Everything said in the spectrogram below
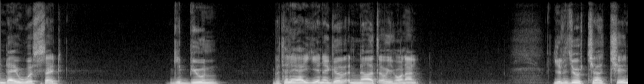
እንዳይወሰድ ግቢውን በተለያየ ነገር እናጠር ይሆናል። የልጆቻችን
